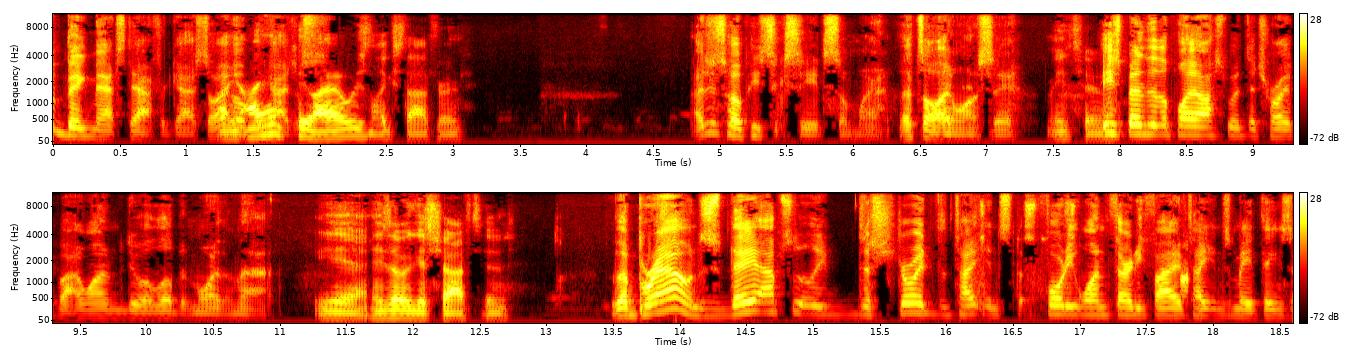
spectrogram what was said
a big Matt Stafford guy, so I, I, hope I guy too. just, I always like Stafford. I just hope he succeeds somewhere. That's all I want to see. Me too. He's been to the playoffs with Detroit, but I want him to do a little bit more than that. Yeah, he's always gets shafted. The Browns, they absolutely destroyed the Titans 41 35. Titans made things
